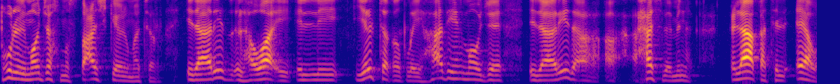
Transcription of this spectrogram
طول الموجه 15 كيلو متر إذا أريد الهوائي اللي يلتقط لي هذه الموجة إذا أريد أحسبه من علاقة ال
